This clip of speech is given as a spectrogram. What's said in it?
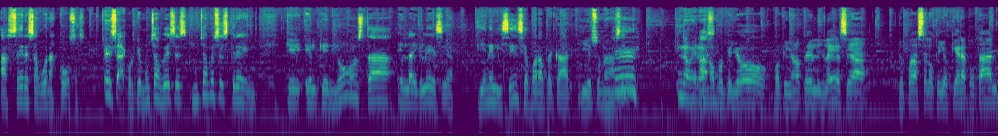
hacer esas buenas cosas. Exacto. Porque muchas veces, muchas veces creen que el que no está en la iglesia tiene licencia para pecar y eso no es así. Mm, no, no, ah, no, porque yo, porque yo no estoy en la iglesia, yo puedo hacer lo que yo quiera total,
